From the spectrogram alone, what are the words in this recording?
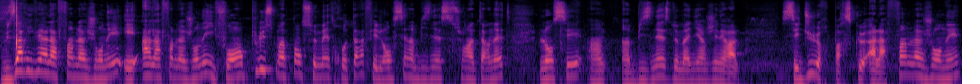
Vous arrivez à la fin de la journée et à la fin de la journée, il faut en plus maintenant se mettre au taf et lancer un business sur Internet, lancer un business de manière générale c'est dur parce qu'à la fin de la journée,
